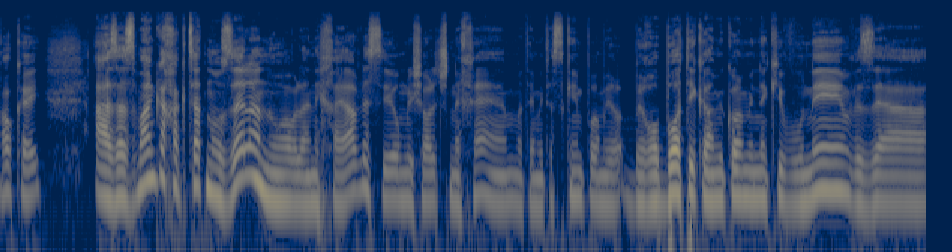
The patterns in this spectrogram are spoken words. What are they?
אוקיי. Okay. אז הזמן ככה קצת נוזל לנו, אבל אני חייב לסיום לשאול את שניכם, אתם מתעסקים פה ברובוטיקה מכל מיני כיוונים, וזה ה...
